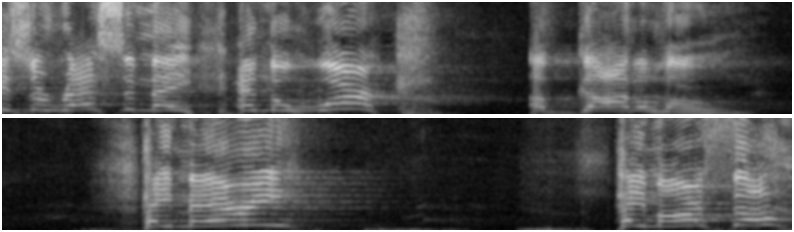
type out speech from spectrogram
is the resume and the work of God alone. Hey, Mary. Hey, Martha.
